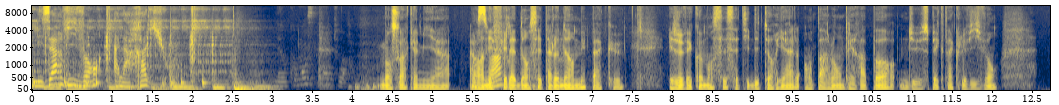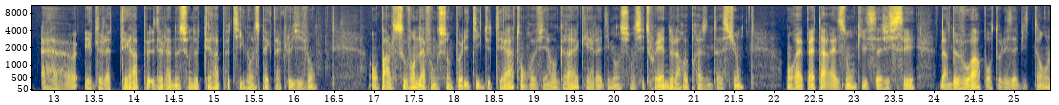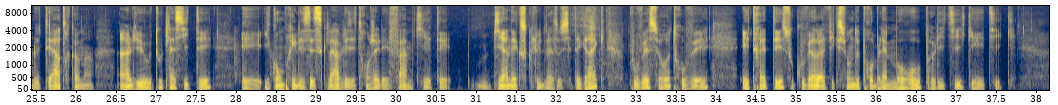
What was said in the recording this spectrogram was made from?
les arts vivants à la radio. Bonsoir Camilla. Alors Bonsoir. en effet, la danse est à l'honneur, mais pas que. Et je vais commencer cet éditorial en parlant des rapports du spectacle vivant euh, et de la, thérape- de la notion de thérapeutique dans le spectacle vivant. On parle souvent de la fonction politique du théâtre, on revient au grec et à la dimension citoyenne de la représentation. On répète à raison qu'il s'agissait d'un devoir pour tous les habitants, le théâtre comme un, un lieu où toute la cité, et y compris les esclaves, les étrangers, les femmes qui étaient bien exclus de la société grecque, pouvaient se retrouver et traiter sous couvert de la fiction de problèmes moraux, politiques et éthiques.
